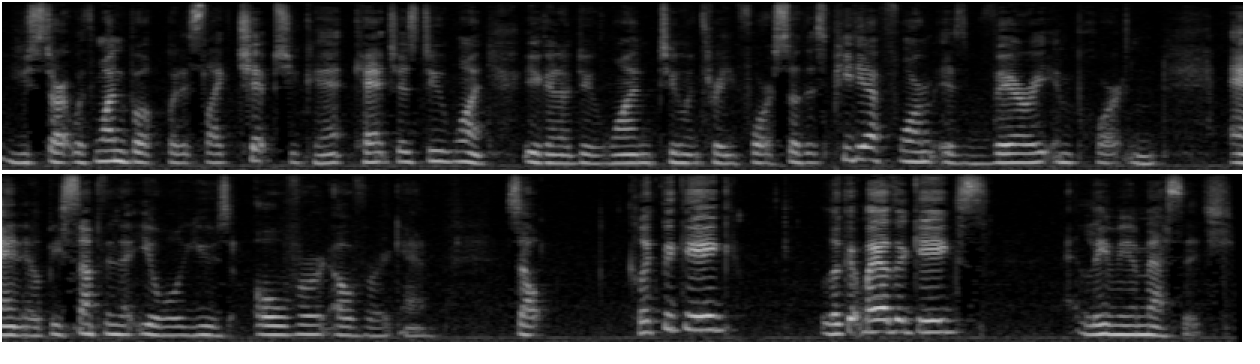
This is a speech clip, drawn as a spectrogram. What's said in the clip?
you start with one book, but it's like chips. You can't, can't just do one. You're going to do one, two, and three, and four. So this PDF form is very important, and it'll be something that you will use over and over again. So click the gig, look at my other gigs, and leave me a message.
